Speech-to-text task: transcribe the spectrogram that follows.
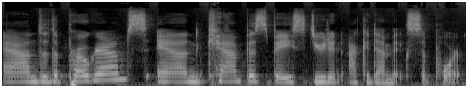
and the programs and campus based student academic support.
